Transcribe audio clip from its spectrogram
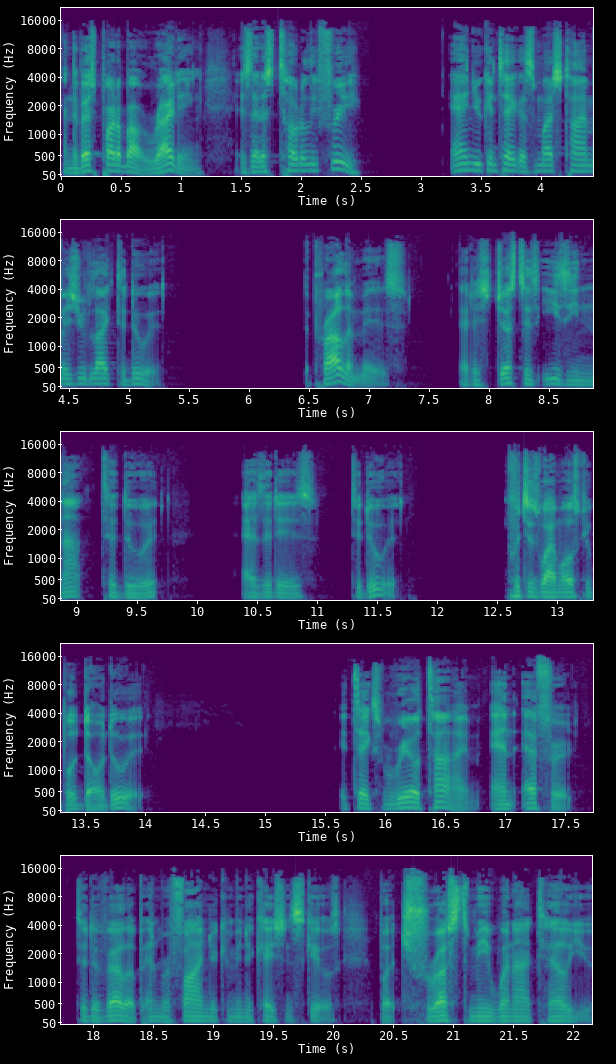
And the best part about writing is that it's totally free, and you can take as much time as you'd like to do it. The problem is that it's just as easy not to do it as it is to do it, which is why most people don't do it. It takes real time and effort to develop and refine your communication skills. But trust me when I tell you,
